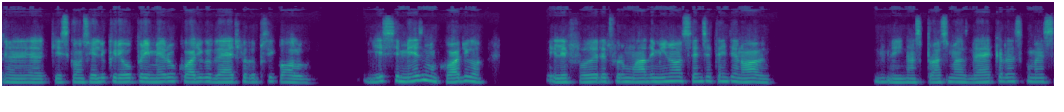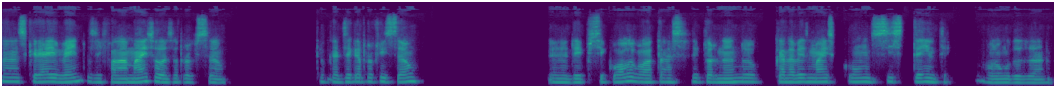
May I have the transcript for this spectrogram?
eh, que esse conselho criou o primeiro Código de Ética do Psicólogo. E esse mesmo código, ele foi reformulado em 1979. E nas próximas décadas começam a se criar eventos e falar mais sobre essa profissão. Então quer dizer que a profissão de psicólogo ela está se tornando cada vez mais consistente ao longo dos anos.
